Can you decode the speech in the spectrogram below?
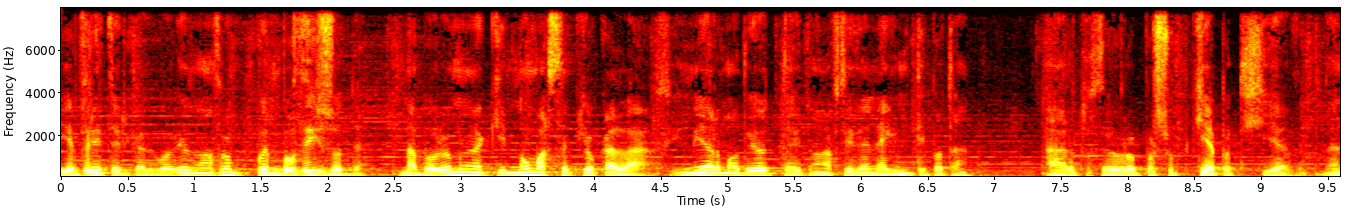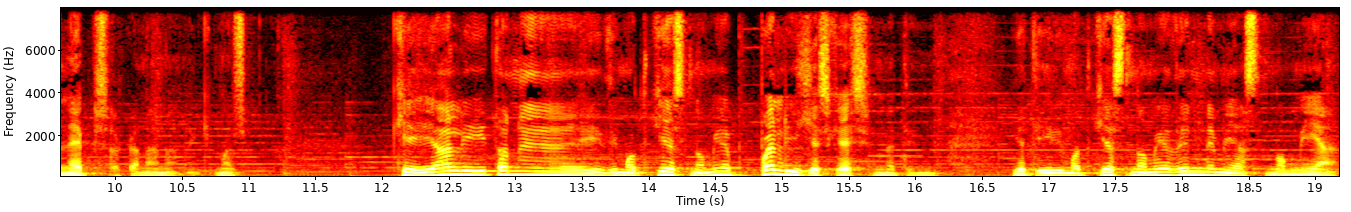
η ευρύτερη κατηγορία των ανθρώπων που εμποδίζονται. Να μπορούμε να κινούμαστε πιο καλά. Η μία αρμοδιότητα ήταν αυτή, δεν έγινε τίποτα. Άρα το θεωρώ προσωπική αποτυχία. Δεν έπεισα κανέναν εκεί μέσα. Και η άλλη ήταν ε, η δημοτική αστυνομία που πάλι είχε σχέση με την... Γιατί η δημοτική αστυνομία δεν είναι μια αστυνομία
